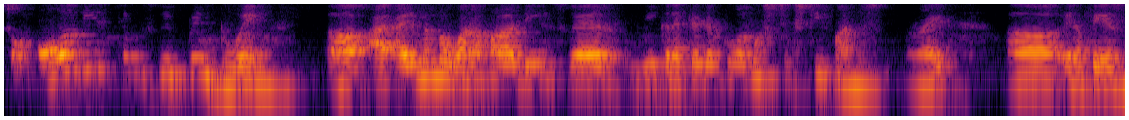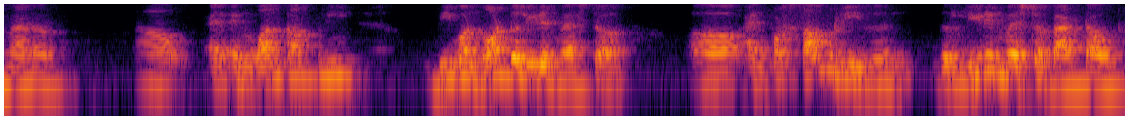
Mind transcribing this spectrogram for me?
So all these things we've been doing. Uh, I, I, remember one of our deals where we connected them to almost 60 funds, right, uh, in a phased manner. Uh, and in one company, we were not the lead investor, uh, and for some reason, the lead investor backed out,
